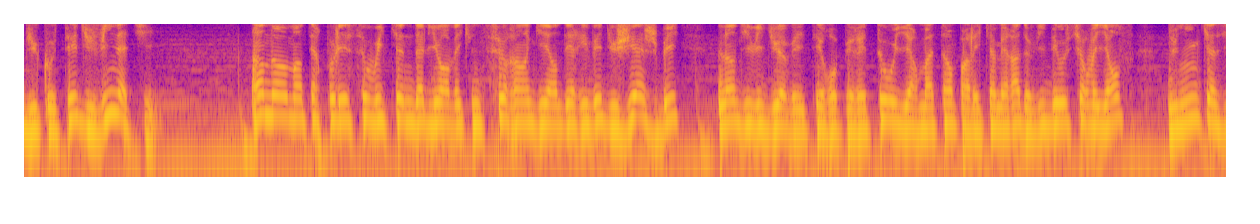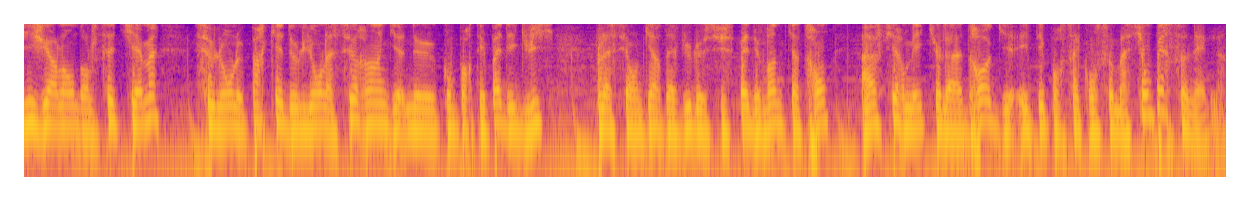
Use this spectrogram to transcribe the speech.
du côté du Vinatier. Un homme interpellé ce week-end à Lyon avec une seringue et un dérivé du GHB. L'individu avait été repéré tôt hier matin par les caméras de vidéosurveillance du Ninkasi Gerland dans le 7e. Selon le parquet de Lyon, la seringue ne comportait pas d'aiguille. Placé en garde à vue, le suspect de 24 ans a affirmé que la drogue était pour sa consommation personnelle.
